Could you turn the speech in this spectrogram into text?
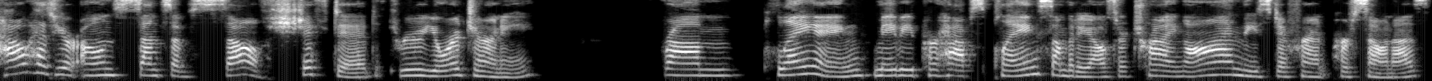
how has your own sense of self shifted through your journey from playing, maybe perhaps playing somebody else or trying on these different personas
